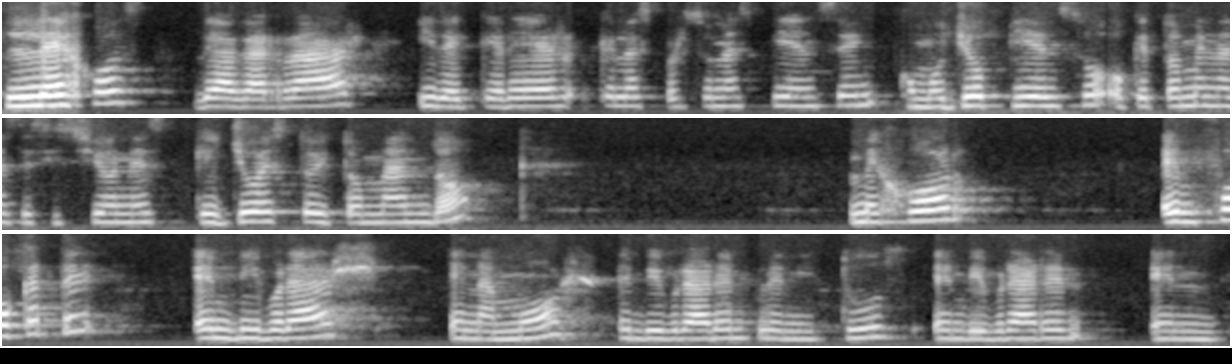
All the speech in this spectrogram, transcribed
lejos de agarrar y de querer que las personas piensen como yo pienso o que tomen las decisiones que yo estoy tomando, mejor enfócate en vibrar en amor, en vibrar en plenitud, en vibrar en en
